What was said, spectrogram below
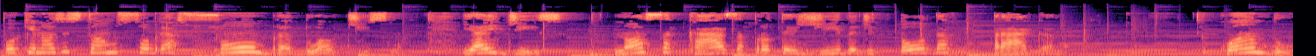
Porque nós estamos sobre a sombra do Altíssimo. E aí diz: nossa casa protegida de toda praga. Quando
